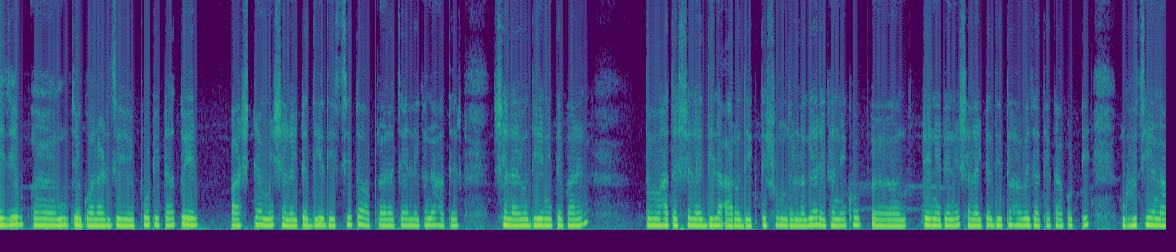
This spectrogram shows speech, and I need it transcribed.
এই যে যে গলার যে পটিটা, তো এর পাশটা আমি সেলাইটা দিয়ে দিচ্ছি। তো আপনারা চাইলে এখানে হাতের সেলাইও দিয়ে নিতে পারেন। তো হাতের সেলাই দিলে আরও দেখতে সুন্দর লাগে। আর এখানে খুব টেনে টেনে সেলাইটা দিতে হবে যাতে কাপড়টি ঘুচিয়ে না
